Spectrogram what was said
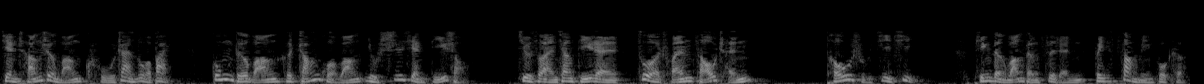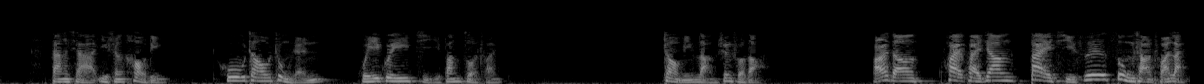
见长胜王苦战落败，功德王和掌火王又失陷敌手，就算将敌人坐船凿沉，投鼠忌器，平等王等四人非丧命不可。当下一声号令，呼召众人回归己方坐船。赵明朗声说道：“尔等快快将戴启思送上船来。”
